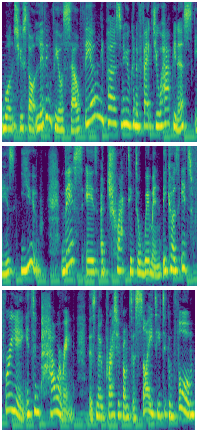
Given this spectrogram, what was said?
Once you start living for yourself, the only person who can affect your happiness is you. This is attractive to women because it's freeing, it's empowering. There's no pressure from society to conform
